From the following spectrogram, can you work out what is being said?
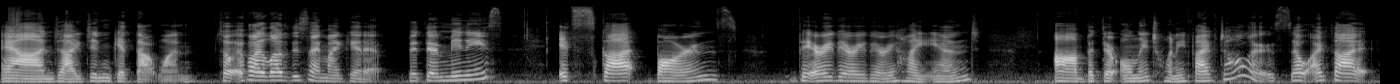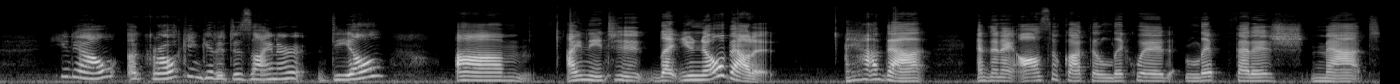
And I didn't get that one. So if I love this, I might get it. But they're minis. It's Scott Barnes. Very, very, very high end. Um, but they're only $25. So I thought, you know, a girl can get a designer deal. Um, I need to let you know about it. I have that. And then I also got the liquid lip fetish matte.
